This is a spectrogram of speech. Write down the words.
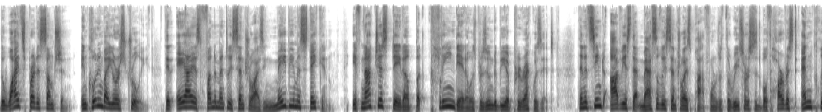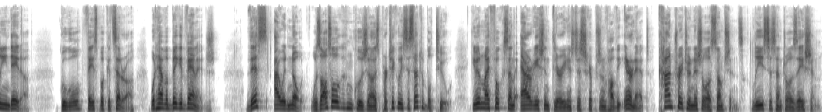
the widespread assumption, including by yours truly, that AI is fundamentally centralizing may be mistaken. If not just data, but clean data was presumed to be a prerequisite, then it seemed obvious that massively centralized platforms with the resources to both harvest and clean data, Google, Facebook, etc., would have a big advantage. This, I would note, was also a conclusion I was particularly susceptible to, given my focus on aggregation theory and its description of how the internet, contrary to initial assumptions, leads to centralization.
